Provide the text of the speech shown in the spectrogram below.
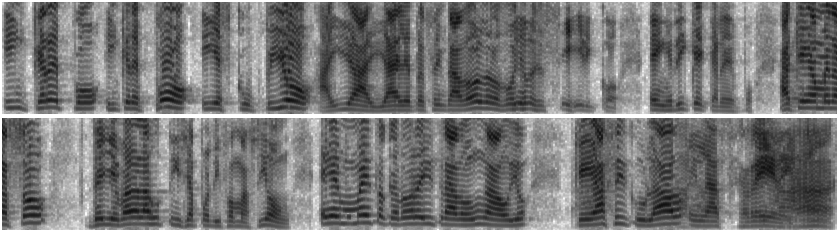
increpó, increpó y escupió, ay, ay, ay, el presentador de los dueños del circo, Enrique Crespo, a quien amenazó de llevar a la justicia por difamación. En el momento quedó registrado un audio que ha circulado en las redes. Ah,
